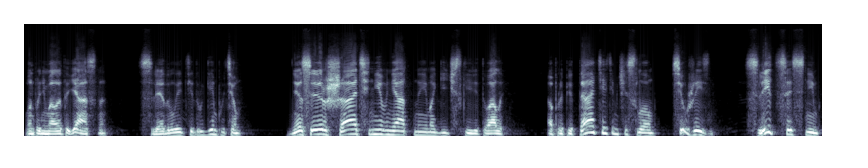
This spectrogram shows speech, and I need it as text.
Он понимал это ясно. Следовало идти другим путем. Не совершать невнятные магические ритуалы, а пропитать этим числом всю жизнь, слиться с ним,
